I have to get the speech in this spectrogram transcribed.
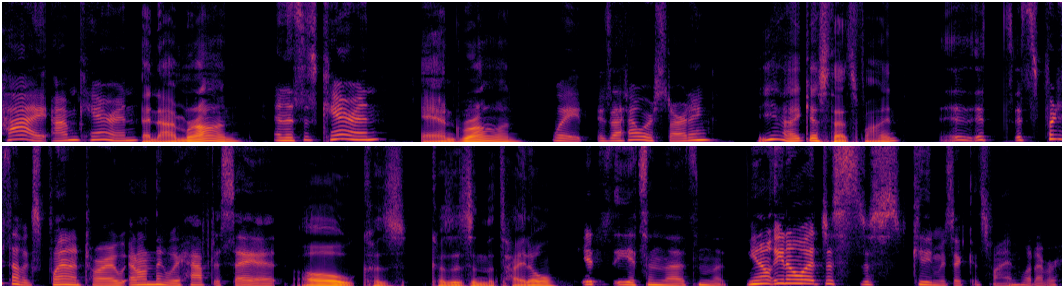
Hi, I'm Karen. And I'm Ron. And this is Karen. And Ron. Wait, is that how we're starting? Yeah, I guess that's fine. It- It's it's pretty self-explanatory. I don't think we have to say it. Oh, cause cause it's in the title. It's it's in the it's in the you know you know what? Just just the music. It's fine. Whatever.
